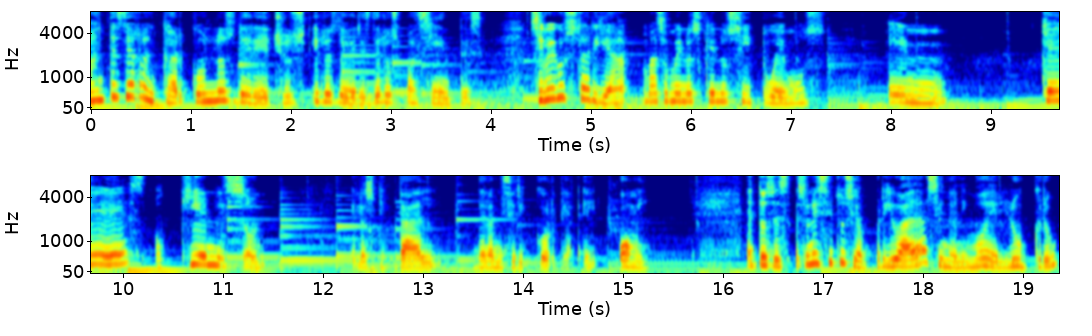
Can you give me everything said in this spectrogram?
Antes de arrancar con los derechos y los deberes de los pacientes, sí me gustaría más o menos que nos situemos en qué es o quiénes son el Hospital de la Misericordia, el OMI. Entonces, es una institución privada sin ánimo de lucro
